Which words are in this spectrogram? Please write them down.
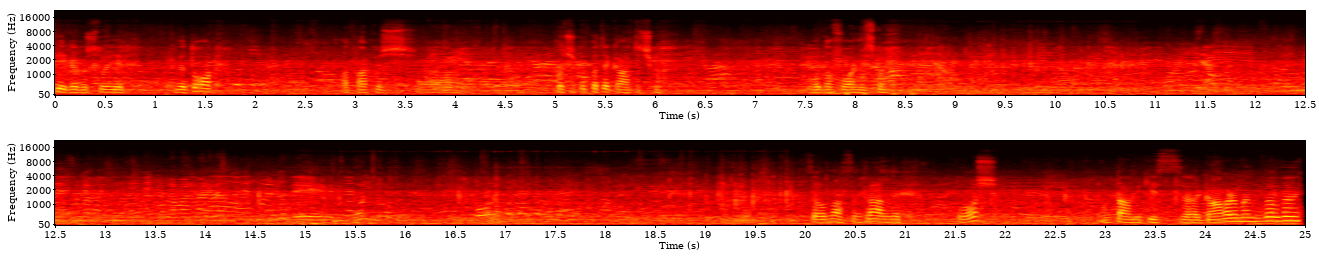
скільки коштує квиток. А також е, хочу купити карточку водафонівську. Це одна з центральних площ. Вон Там якийсь е, government building.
